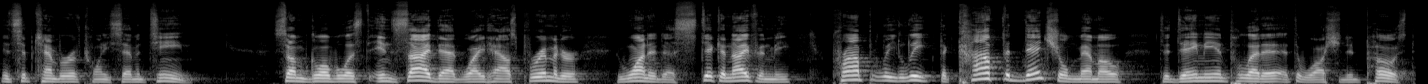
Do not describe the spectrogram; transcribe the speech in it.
in September of 2017. Some globalist inside that White House perimeter who wanted to stick a knife in me promptly leaked the confidential memo to Damian Paletta at the Washington Post.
